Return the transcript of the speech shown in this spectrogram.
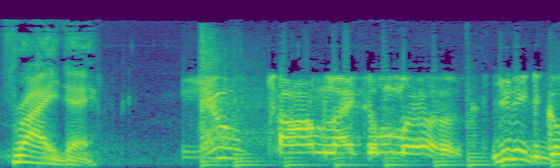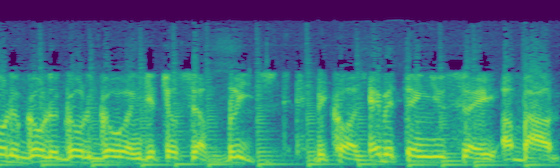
Friday. You Tom like a mug. You need to go to go to go to go and get yourself bleached because everything you say about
